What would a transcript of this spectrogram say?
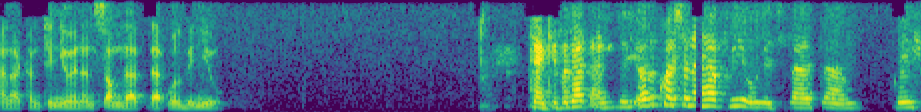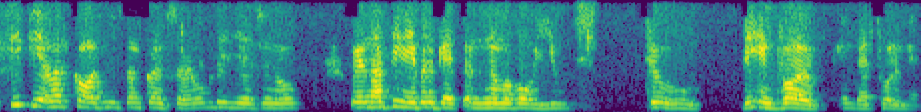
and are continuing, and some that that will be new. Thank you for that. And the other question I have for you is that um, the CPL has caused me some concern over the years. You know, we have not been able to get a number of our youths to be involved in that tournament.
